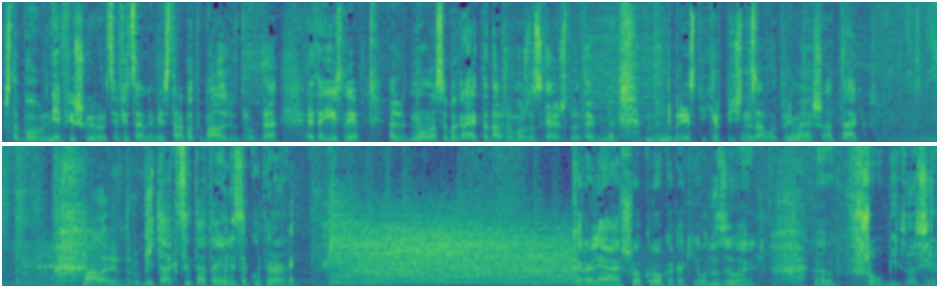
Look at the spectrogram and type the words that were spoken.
чтобы не афишировать официальное место работы. Мало ли вдруг, да? Это если Людмила нас обыграет, тогда уже можно сказать, что это Брестский кирпичный завод, понимаешь? А так, мало ли вдруг. Итак, цитата Элиса Купера. Короля шок-рока, как его называют, э, в шоу-бизнесе.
